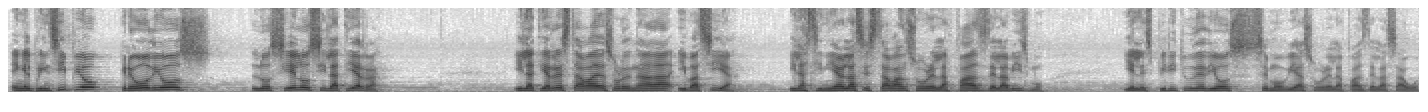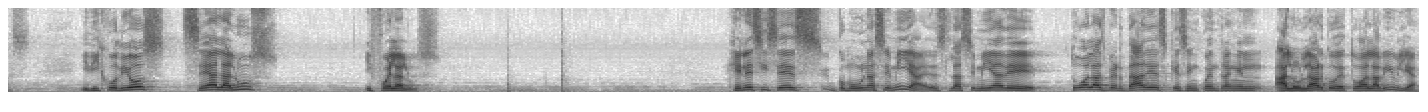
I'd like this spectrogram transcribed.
En el principio creó Dios los cielos y la tierra. Y la tierra estaba desordenada y vacía, y las tinieblas estaban sobre la faz del abismo, y el Espíritu de Dios se movía sobre la faz de las aguas. Y dijo Dios, sea la luz, y fue la luz. Génesis es como una semilla, es la semilla de todas las verdades que se encuentran en, a lo largo de toda la Biblia.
